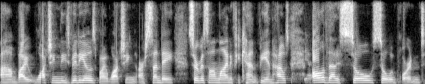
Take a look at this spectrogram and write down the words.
um, by watching these videos, by watching our Sunday service online, if you can't be in house, all of that is so so important.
